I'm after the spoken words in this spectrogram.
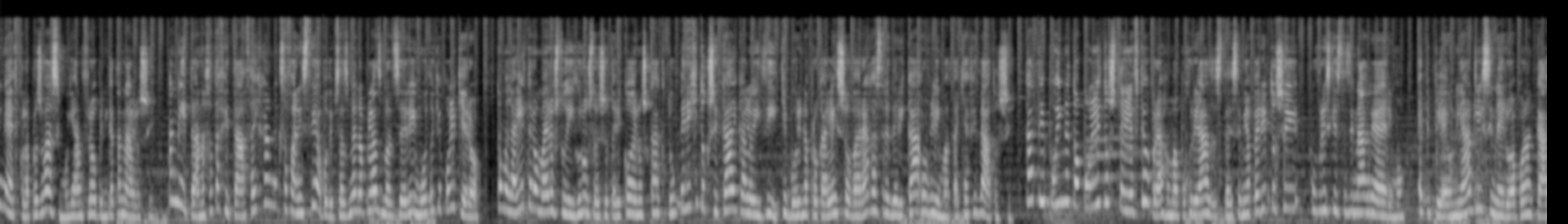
είναι εύκολα προσβάσιμο για ανθρώπινη κατανάλωση. Αν ήταν, αυτά τα φυτά θα είχαν εξαφανιστεί από διψασμένα πλάσματα της ερήμου εδώ και πολύ καιρό. Το μεγαλύτερο μέρος του υγρού στο εσωτερικό ενός κάκτου περιέχει τοξικά αλκαλοειδή και μπορεί να προκαλέσει σοβαρά γαστρεντερικά προβλήματα και αφυδάτωση. Κάτι που είναι το απολύτως τελευταίο πράγμα που χρειάζεστε σε μια περίπτωση που βρίσκεστε στην άγρια έρημο. Επιπλέον, η άντληση νερού από έναν κάκτο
